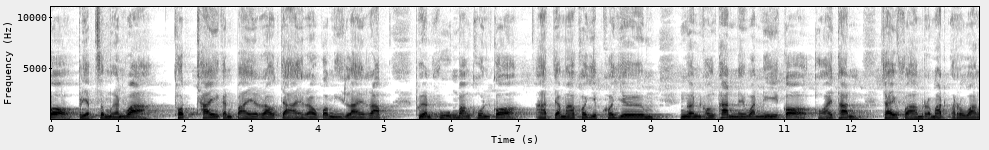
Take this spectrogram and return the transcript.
ก็เปรียบเสมือนว่า ทดใช้กันไป เราจ่ายเราก็มีรายรับ เพื่อนฝูงบางคนก็อาจจะมาขอหยิบขอยืม เงินของท่านในวันนี้ก็ขอให้ท่านใช้ความระมัดระวัง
